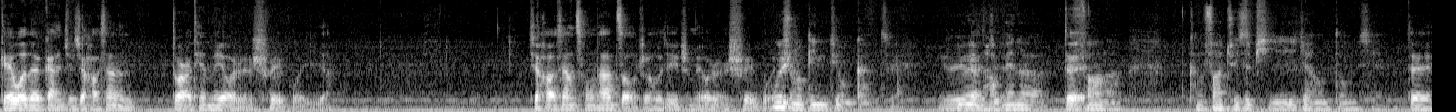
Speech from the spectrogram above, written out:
给我的感觉就好像多少天没有人睡过一样，就好像从他走之后就一直没有人睡过。为什么？给你这种感觉？因为因为旁边的对放了，可能放橘子皮这样的东西。对。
